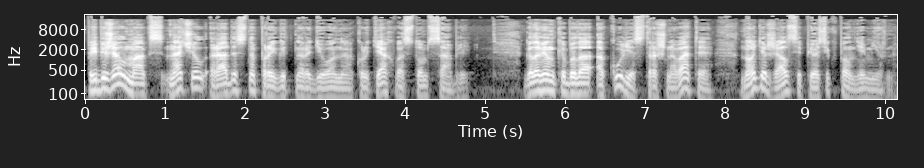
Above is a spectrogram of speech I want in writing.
Прибежал Макс, начал радостно прыгать на Родиона, крутя хвостом саблей. Головенка была акулья, страшноватая, но держался песик вполне мирно.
